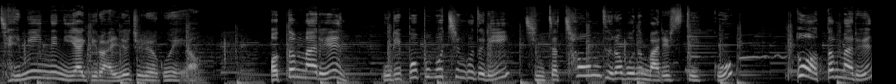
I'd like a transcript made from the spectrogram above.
재미있는 이야기로 알려주려고 해요. 어떤 말은 우리 뽀뽀뽀 친구들이 진짜 처음 들어보는 말일 수도 있고 또 어떤 말은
